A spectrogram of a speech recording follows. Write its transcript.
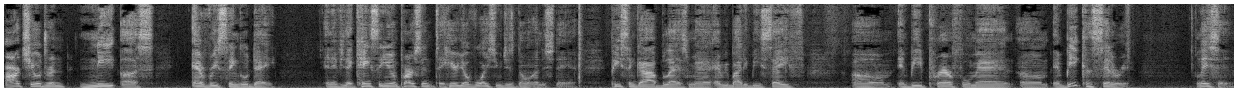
Our children need us every single day. And if they can't see you in person to hear your voice, you just don't understand. Peace and God bless, man. Everybody be safe um, and be prayerful, man, um, and be considerate. Listen,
